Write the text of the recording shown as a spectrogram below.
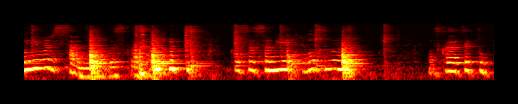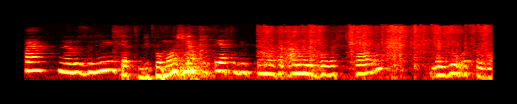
універсальні, я би сказала. Це самі лупнули. Сказати тупе, не розумієш. Я тобі поможу. Я, я тобі поможу, але обов'язково даю отого.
